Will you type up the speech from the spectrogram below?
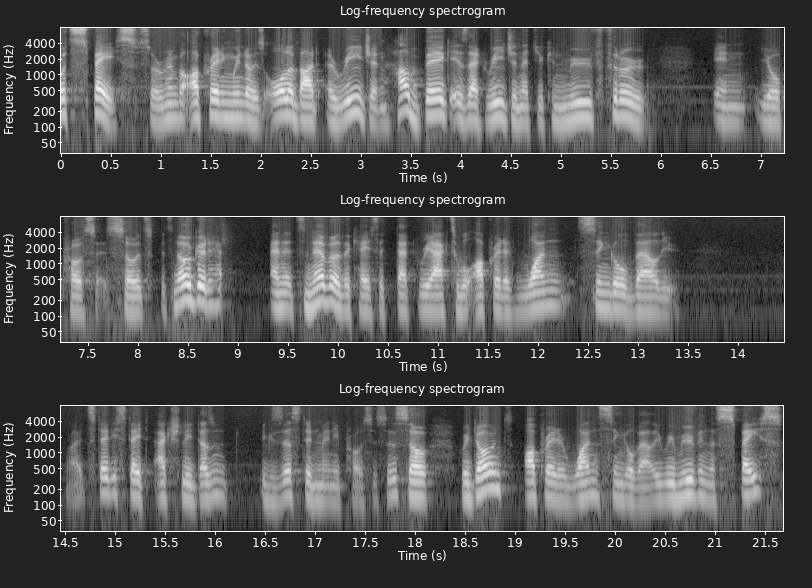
what space? So remember operating window is all about a region. How big is that region that you can move through in your process? So it's, it's no good, and it's never the case that that reactor will operate at one single value. Right? Steady state actually doesn't exist in many processes. So we don't operate at one single value. We move in the space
